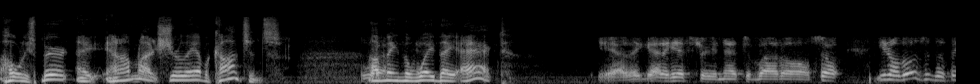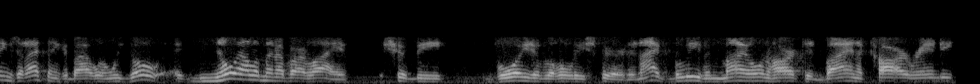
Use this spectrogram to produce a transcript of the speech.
Holy Spirit, and I'm not sure they have a conscience. Well, I mean, the way they act. Yeah, they got a history, and that's about all. So, you know, those are the things that I think about when we go. No element of our life should be void of the Holy Spirit, and I believe in my own heart that buying a car, Randy,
